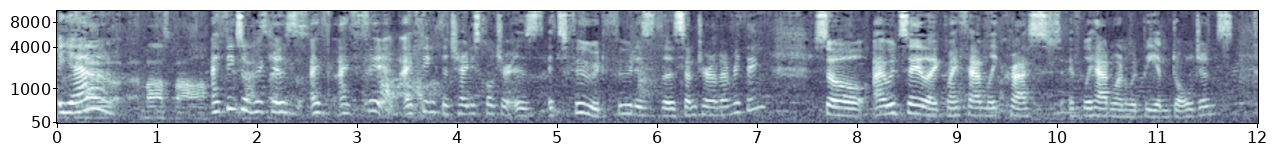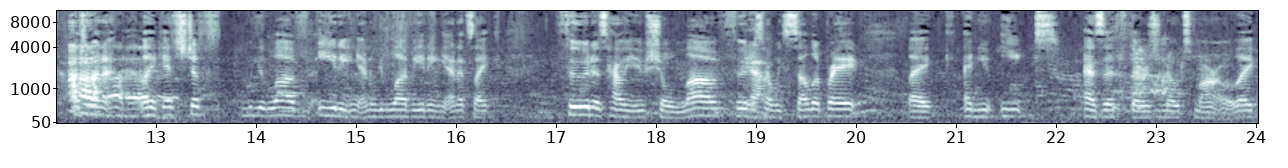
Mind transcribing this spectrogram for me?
Yeah. you know, Mars bar. I think so because. I, I, feel, I think the Chinese culture is it's food. Food is the center of everything. So I would say like my family crest, if we had one, would be indulgence. It, like it's just we love eating and we love eating and it's like food is how you show love. Food Yeah. is how we celebrate. Like and you eat as if there's no tomorrow. Like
